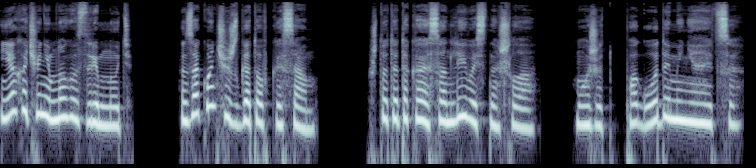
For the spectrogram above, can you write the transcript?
я хочу немного вздремнуть. Закончишь с готовкой сам? Что-то такая сонливость нашла. Может, погода меняется?»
